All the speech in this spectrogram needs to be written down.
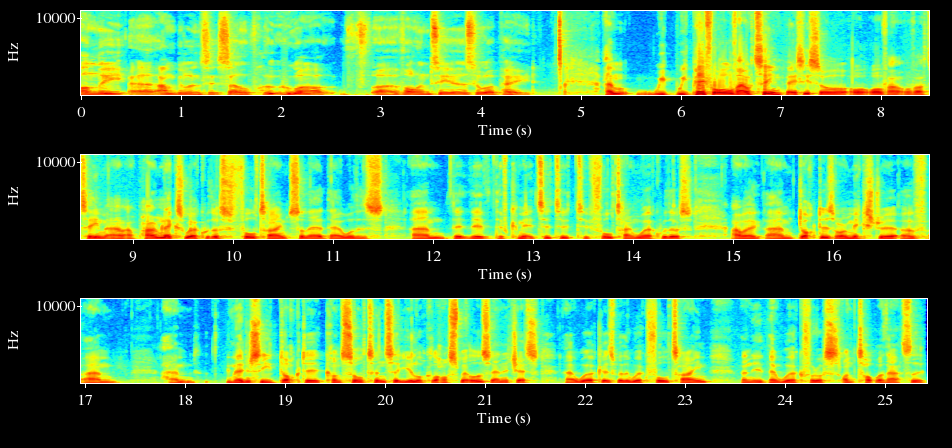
On the uh, ambulance itself, who, who are uh, volunteers who are paid? Um, we, we pay for all of our team, basically, so all, all of, our, of our team. Uh, our paramedics work with us full time, so they're, they're with us. Um, they, they've, they've committed to, to, to full time work with us. Our um, doctors are a mixture of um, um, emergency doctor consultants at your local hospitals, NHS uh, workers, where they work full time, and they, they work for us on top of that. So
